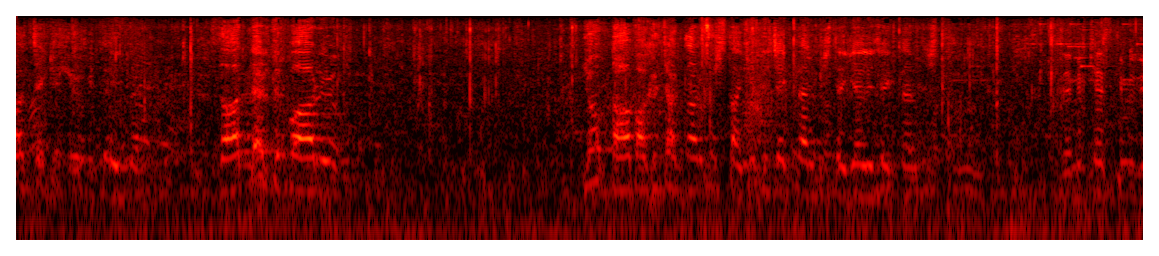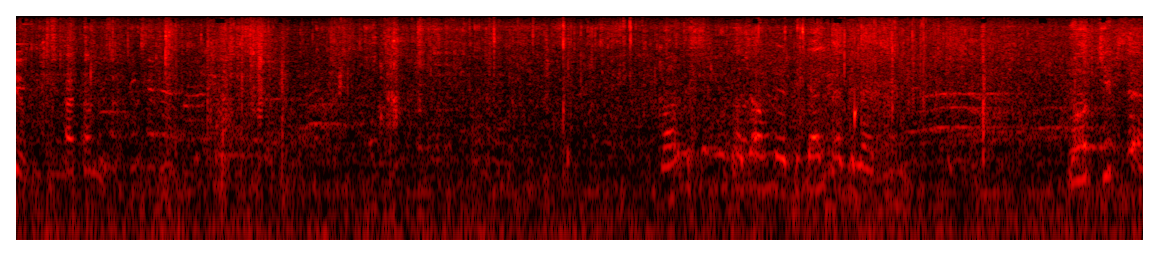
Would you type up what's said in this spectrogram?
Can çekişiyor bir teyze. Saatlerdir bağırıyor. Yok daha bakacaklarmış da gideceklermiş de geleceklermiş de. Demir keskimiz yok. Çıkartamıyoruz. Kardeşim burada can verdi gelmediler. Yok kimse.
